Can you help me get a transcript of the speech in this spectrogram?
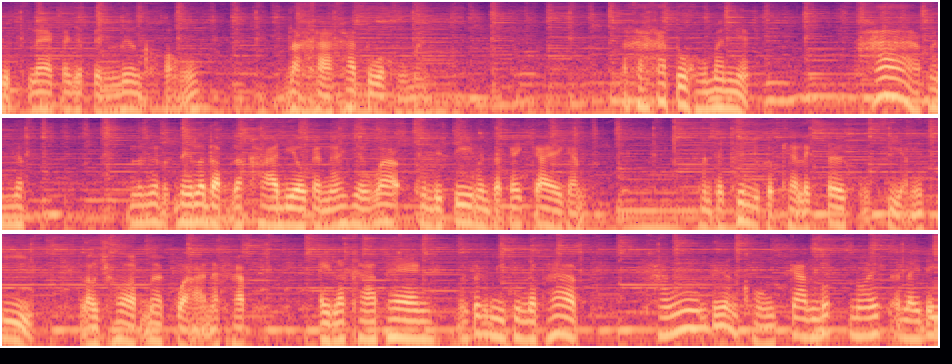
จุดแรกก็จะเป็นเรื่องของราคาค่าตัวของมัน ราคาค่าตัวของมันเนี่ย ถ้ามันในระดับราคาเดียวกันนะเฮียว่าคุณภาพมันจะใกล้ ๆ กัน มันจะขึ้นอยู่กับคาแรคเตอร์ของเสียงที่เราชอบมากกว่านะครับไอราคาแพงมันก็จะมีคุณภาพ ทั้งเรื่องของการลดน i s e อะไรได้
